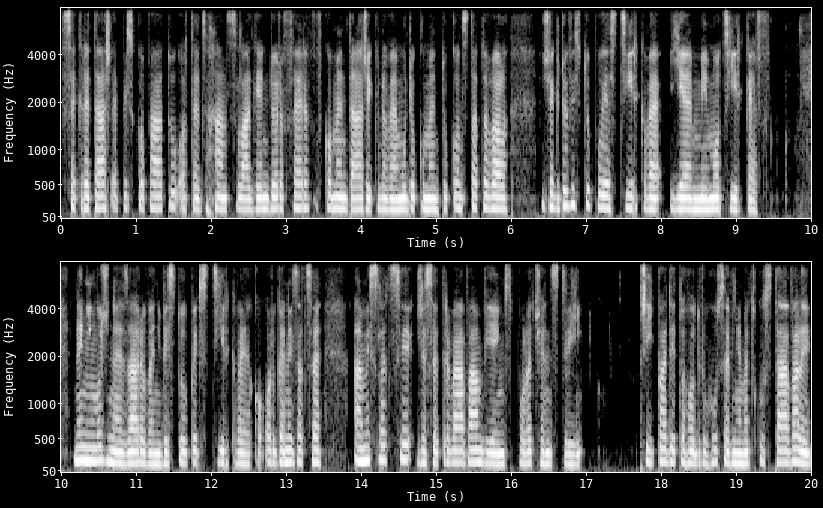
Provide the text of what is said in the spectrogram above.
Sekretář episkopátu otec Hans Lagendorfer v komentáři k novému dokumentu konstatoval, že kdo vystupuje z církve, je mimo církev. Není možné zároveň vystoupit z církve jako organizace a myslet si, že se trvávám v jejím společenství. Případy toho druhu se v Německu stávaly.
